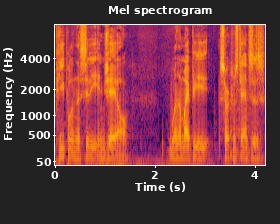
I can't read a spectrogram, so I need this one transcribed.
people in the city in jail when there might be circumstances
